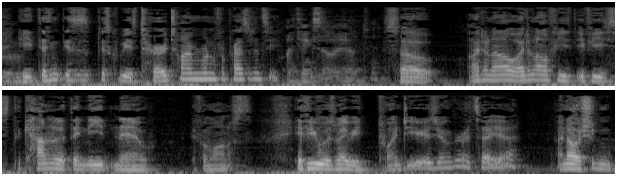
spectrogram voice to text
Mm. He I think this is this could be his third time running for presidency. I think so. Yeah. So I don't know. I don't know if he if he's the candidate they need now. If I'm honest, if he was maybe 20 years younger, I'd say yeah. I know I shouldn't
